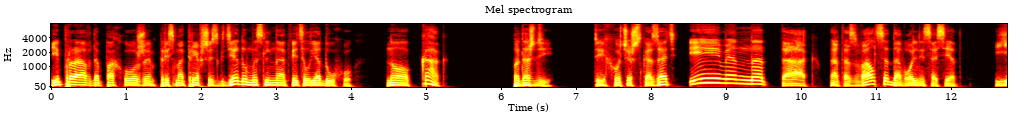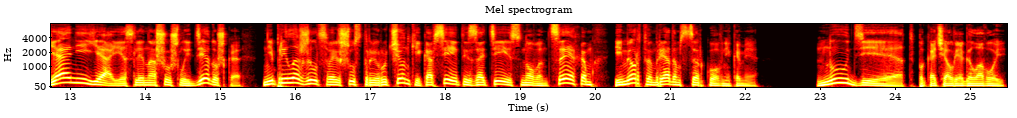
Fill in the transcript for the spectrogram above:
И правда, похоже, присмотревшись к деду, мысленно ответил я духу. Но как? Подожди, ты хочешь сказать именно так, отозвался довольный сосед. Я не я, если наш ушлый дедушка не приложил свои шустрые ручонки ко всей этой затее с новым цехом и мертвым рядом с церковниками. «Ну, дед», — покачал я головой,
